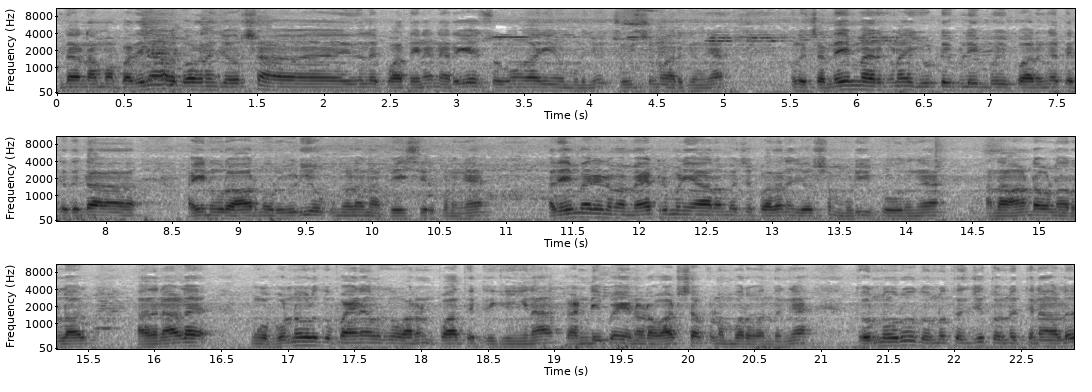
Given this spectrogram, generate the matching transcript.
இந்த நம்ம பதினாலு பதினஞ்சு வருஷம் இதில் பார்த்தீங்கன்னா நிறைய சுபகாரியங்கள் முடிஞ்சு சுவிச்சமாக இருக்குதுங்க உங்களுக்கு சந்தேகமாக இருக்குன்னா யூடியூப்லேயும் போய் பாருங்கள் கிட்டத்தட்ட ஐநூறு அறநூறு வீடியோவுக்கு மேலே நான் பேசியிருப்பேனுங்க. அதே மாதிரி நம்ம மேட்ரிமணி ஆரம்பித்து பதினஞ்சு வருஷம் முடிவு போகுதுங்க. அந்த ஆண்டவன் அருளால் அதனால் உங்கள் பொண்ணுகளுக்கு பையனுகளுக்கு வரன்னு பார்த்துட்ருக்கீங்கன்னா கண்டிப்பாக என்னோடய வாட்ஸ்அப் நம்பர் வந்துங்க. தொண்ணூறு தொண்ணூத்தஞ்சு தொண்ணூற்றி நாலு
